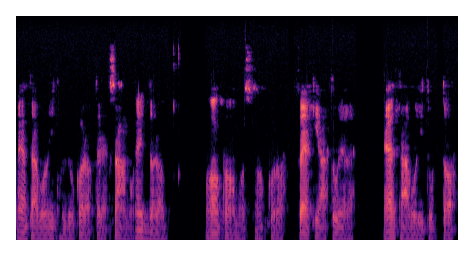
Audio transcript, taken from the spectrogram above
eltávolítandó karakterek száma egy darab, alkalmaz, akkor a felkiáltójelet eltávolította,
